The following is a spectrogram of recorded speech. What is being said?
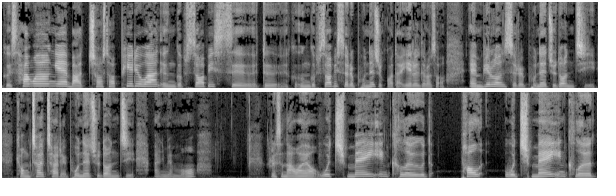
그 상황에 맞춰서 필요한 응급 서비스들, 그 응급 서비스를 보내줄 거다. 예를 들어서 앰뷸런스를 보내주던지 경찰차 를 보내주던지 아니면 뭐 그래서 나와요. Which may include pol which may include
